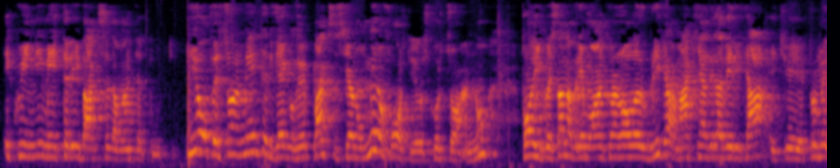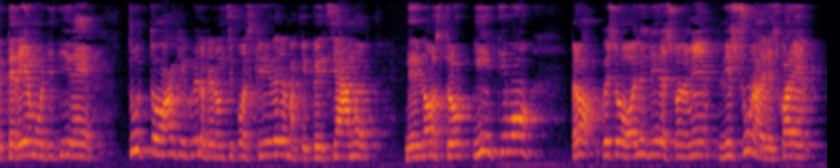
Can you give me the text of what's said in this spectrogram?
e quindi mettere i Bucks davanti a tutti. Io personalmente ritengo che i Bucks siano meno forti dello scorso anno, poi quest'anno avremo anche una nuova rubrica, la macchina della verità, e ci prometteremo di dire tutto anche quello che non si può scrivere, ma che pensiamo nel nostro intimo. Però questo lo voglio dire, secondo me nessuna delle squadre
